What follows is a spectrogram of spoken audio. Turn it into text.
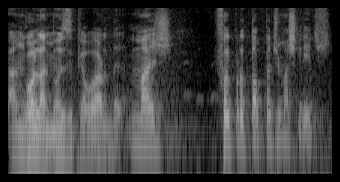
Angola Music Award, mas foi para o top dos mais queridos.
